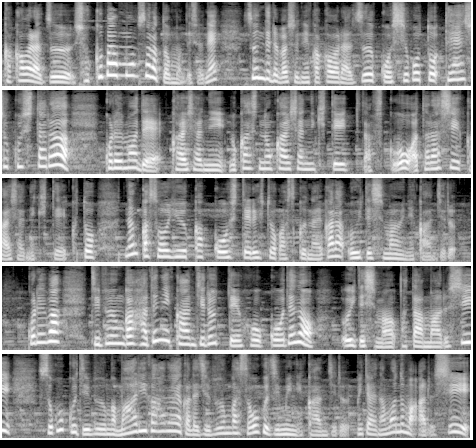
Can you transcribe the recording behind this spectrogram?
関わらず職場もそうだと思うんですよね。住んでる場所に関わらずこう仕事転職したらこれまで会社に昔の会社に着ていった服を新しい会社に着ていくとなんかそういう格好をしている人が少ないから浮いてしまうように感じる。これは自分が派手に感じるっていう方向での浮いてしまうパターンもあるしすごく自分が周りが華やかで自分がすごく地味に感じるみたいなものもあるし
